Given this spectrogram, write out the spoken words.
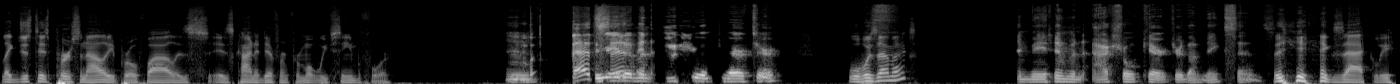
like just his personality profile is is kind of different from what we've seen before. Yeah. That They made said, an actual character. What was that, Max? They made him an actual character that makes sense. Yeah, exactly.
